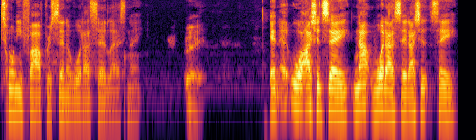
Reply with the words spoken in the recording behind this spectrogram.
25% of what I said last night. Right. And uh, well, I should say not what I said. I should say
